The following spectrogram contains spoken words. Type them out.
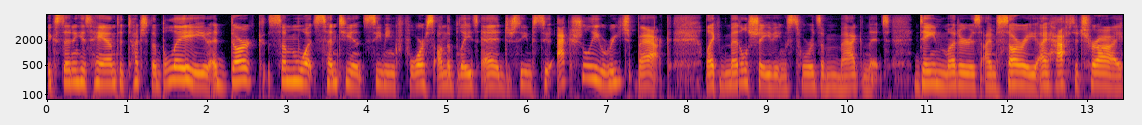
Extending his hand to touch the blade, a dark, somewhat sentient seeming force on the blade's edge seems to actually reach back, like metal shavings towards a magnet. Dane mutters, I'm sorry, I have to try,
